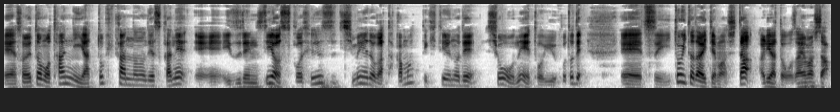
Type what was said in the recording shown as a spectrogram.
えー、それとも単にやっと期間なのですかね、えー、いずれにせよ少しずつ知名度が高まってきているのでしょうね、ということで、えー、ツイートいただいてました。ありがとうございました。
